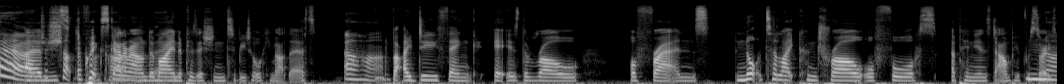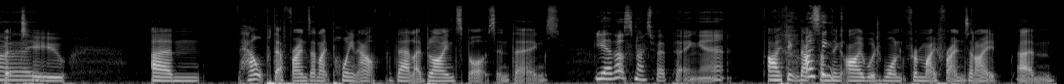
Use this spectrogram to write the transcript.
Yeah, um, just shut the quick scan around. Am I in a position to be talking about this? Uh huh. But I do think it is the role of friends not to like control or force opinions down people's throats, but to um help their friends and like point out their like blind spots and things. Yeah, that's a nice way of putting it. I think that's I think- something I would want from my friends, and I um,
